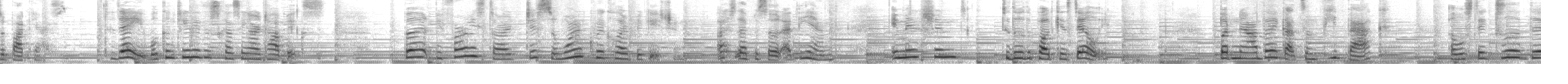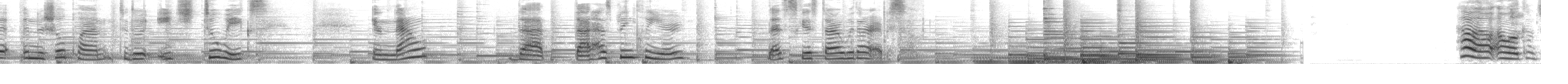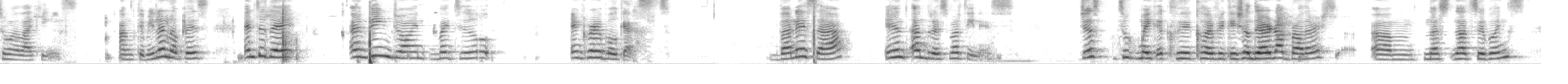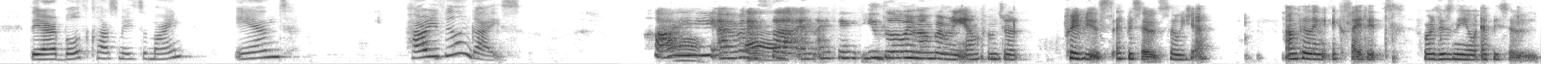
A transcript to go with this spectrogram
the podcast. Today, we'll continue discussing our topics. But before we start, just one quick clarification. Last episode, at the end, I mentioned to do the podcast daily. But now that I got some feedback, I will stick to the initial plan to do it each two weeks. And now that that has been cleared, let's get started with our episode. Welcome to My Likings. I'm Camila Lopez, and today I'm being joined by two incredible guests, Vanessa and Andres Martinez. Just to make a clear clarification, they are not brothers, um, not, not siblings. They are both classmates of mine. And how are you feeling, guys? Hi, I'm Vanessa, and I think you do remember me. I'm from the previous episode, so yeah, I'm feeling excited for this new episode.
